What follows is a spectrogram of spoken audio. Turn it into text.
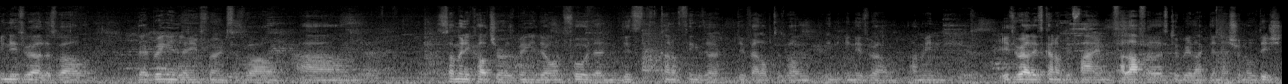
in Israel as well. They're bringing their influence as well. So many cultures bringing their own food, and these kind of things are developed as well in, in Israel. I mean, Israel is kind of defined falafel as to be like the national dish,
